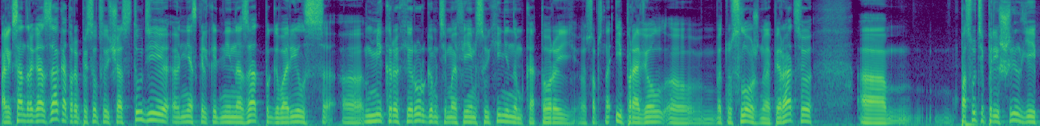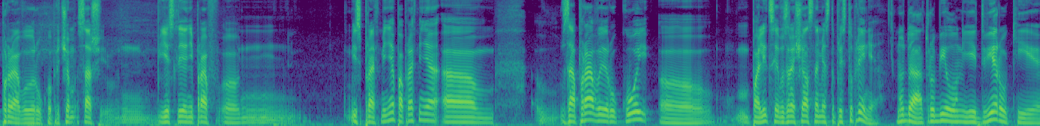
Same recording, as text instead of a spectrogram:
Александр Газа, который присутствует сейчас в студии, э, несколько дней назад поговорил с э, микрохирургом Тимофеем Сухининым, который, собственно, и провел эту сложную операцию а, по сути, пришил ей правую руку. Причем, Саш, если я не прав, исправь меня, поправь меня, а, за правой рукой полиция возвращалась на место преступления. Ну да, отрубил он ей две руки,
